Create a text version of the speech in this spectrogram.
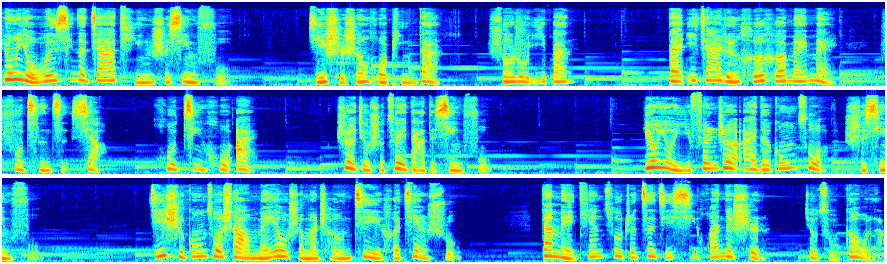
拥有温馨的家庭是幸福，即使生活平淡，收入一般，但一家人和和美美，父慈子孝，互敬互爱，这就是最大的幸福。拥有一份热爱的工作是幸福，即使工作上没有什么成绩和建树，但每天做着自己喜欢的事就足够了。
